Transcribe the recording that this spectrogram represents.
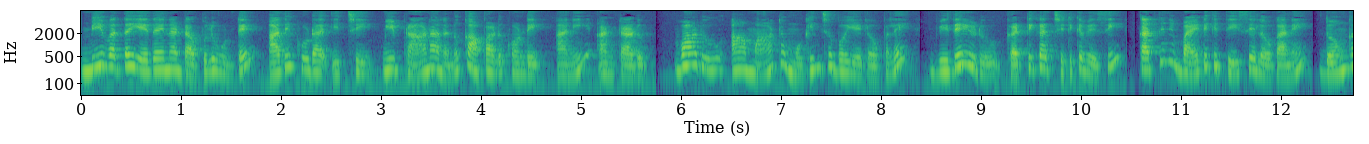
మీ వద్ద ఏదైనా డబ్బులు ఉంటే అది కూడా ఇచ్చి మీ ప్రాణాలను కాపాడుకోండి అని అంటాడు. వాడు ఆ మాట ముగించబోయే లోపలే విధేయుడు గట్టిగా చిటిక వేసి కత్తిని బయటికి తీసేలోగానే దొంగ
